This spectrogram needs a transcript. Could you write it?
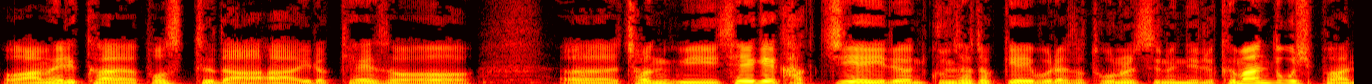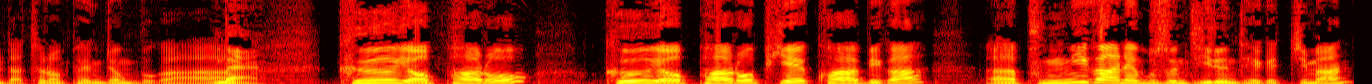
어, America First다 이렇게 해서 어, 전 이 세계 각지에 이런 군사적 개입을 해서 돈을 쓰는 일을 그만두고 싶어한다. 트럼프 행정부가. 네. 그 여파로 그 여파로 비핵화 합의가 어, 북미 간에 무슨 딜은 되겠지만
